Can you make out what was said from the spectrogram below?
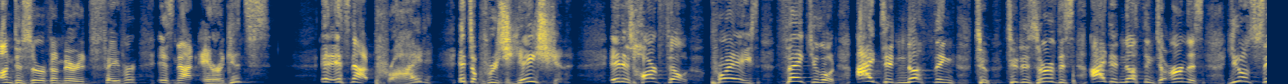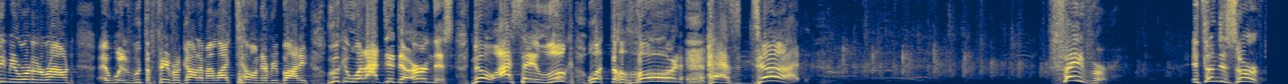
undeserved, unmerited favor is not arrogance. It's not pride. It's appreciation. It is heartfelt praise. Thank you, Lord. I did nothing to, to deserve this. I did nothing to earn this. You don't see me running around uh, with the favor of God in my life telling everybody, look at what I did to earn this. No, I say, look what the Lord has done. Favor. It's undeserved.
